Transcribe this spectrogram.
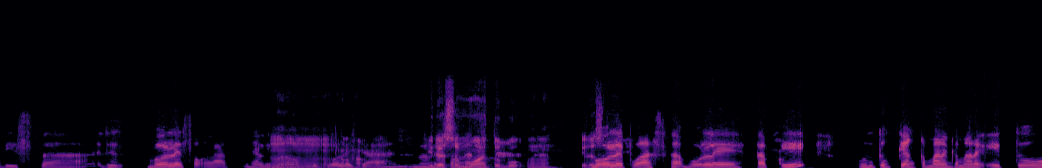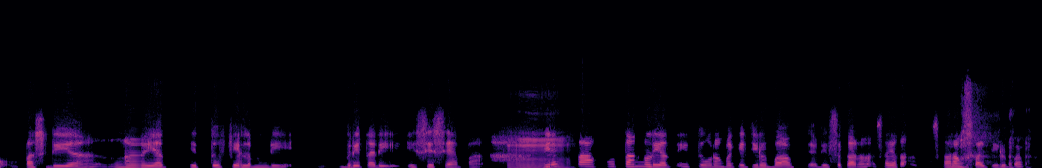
bisa di boleh sholat, ya 5 waktu Mmm, boleh alhamdulillah. jan boleh Tidak sholat. semua tuh Bu, mhm, tidak semua. Boleh puasa, boleh. Tapi untuk yang kemarin-kemarin itu pas dia ngelihat itu film di berita di ISIS ya, Pak. Dia Mhm. ketakutan ngelihat itu orang pakai jilbab. Jadi sekarang saya sekarang buka jilbab.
